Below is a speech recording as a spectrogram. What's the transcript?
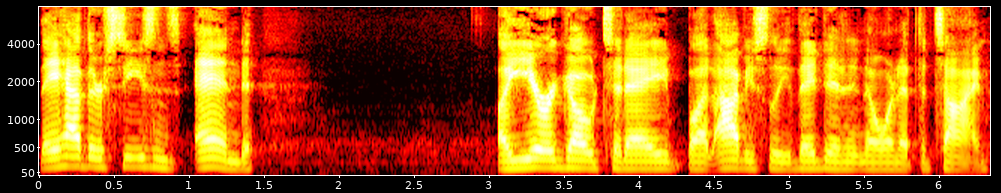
they had their seasons end a year ago today, but obviously they didn't know it at the time.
